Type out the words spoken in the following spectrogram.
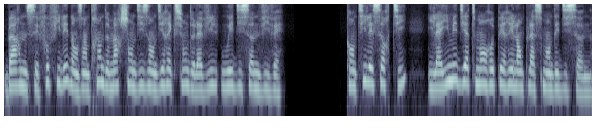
Barnes s'est faufilé dans un train de marchandises en direction de la ville où Edison vivait. Quand il est sorti, il a immédiatement repéré l'emplacement d'Edison.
